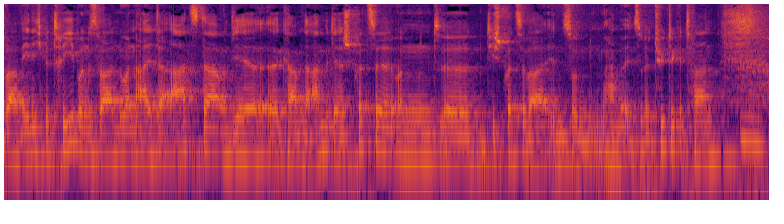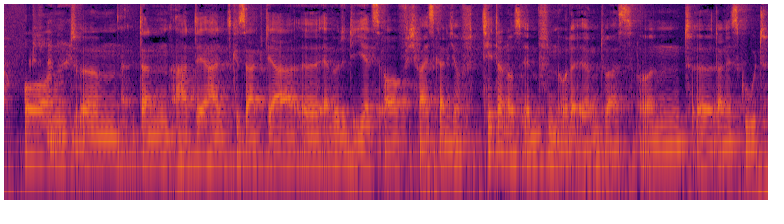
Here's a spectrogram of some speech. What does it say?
war wenig Betrieb und es war nur ein alter Arzt da und wir äh, kamen da an mit der Spritze und äh, die Spritze war in so ein, haben wir in so eine Tüte getan. Mhm. Und ähm, dann hat der halt gesagt, ja, äh, er würde die jetzt auf, ich weiß gar nicht, auf Tetanus impfen oder irgendwas. Und dann ist gut.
